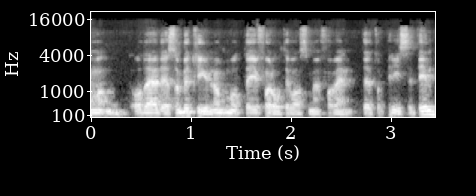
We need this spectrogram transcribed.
man, og Det er det som betyr noe måte i forhold til hva som er forventet og priset inn.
